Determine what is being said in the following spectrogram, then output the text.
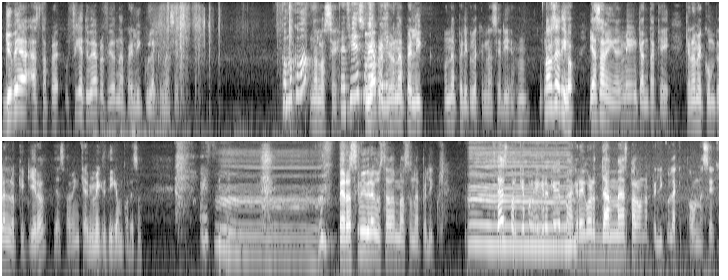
Yo hubiera hasta, fíjate, hubiera preferido una película que una serie. ¿Cómo, cómo? No lo sé. ¿Prefieres una Hubiera preferido película? una, peli una película que una serie. No lo sé, digo, ya saben, a mí me encanta que, que no me cumplan lo que quiero. Ya saben que a mí me critican por eso. Mm, Pero sí me hubiera gustado más una película. ¿Sabes por qué? Porque creo que mm. McGregor da más para una película que para una serie.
